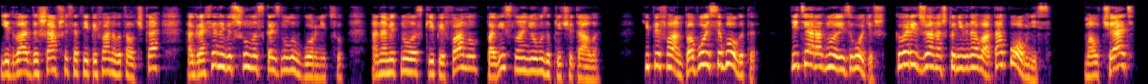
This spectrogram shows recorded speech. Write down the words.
Едва отдышавшись от Епифанова толчка, Аграфена бесшумно скользнула в горницу. Она метнулась к Епифану, повисла на нем и запричитала. — Епифан, побойся Бога-то! Дитя родное изводишь. Говорит Жанна, что не виноват, опомнись. «Молчать!»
